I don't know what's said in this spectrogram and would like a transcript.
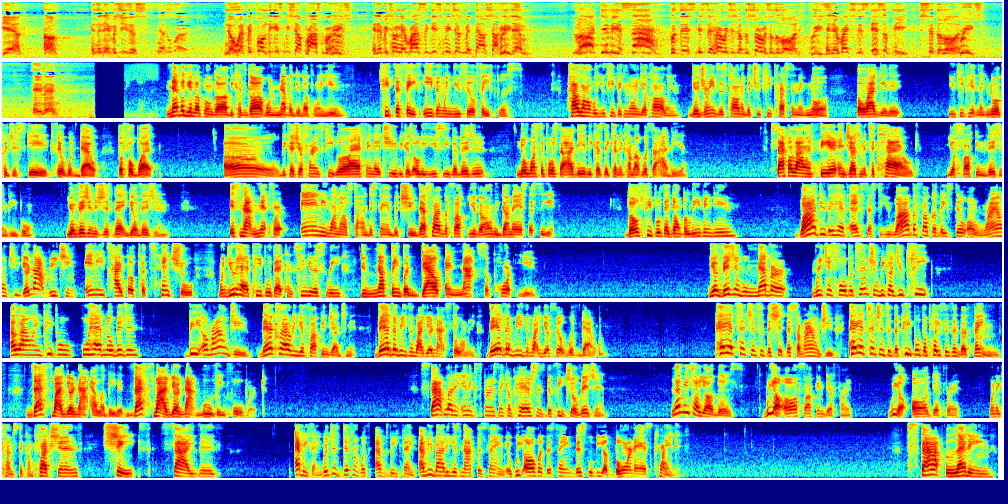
Yeah, uh, in the name of Jesus. Yes. No weapon formed against me shall prosper. Preach. And every tongue that rises against me in judgment, thou shalt Preach. condemn. Lord, give me a sign. For this is the heritage of the servants of the Lord. Preach. And the righteousness is of me, said the Lord. Preach. Amen. Never give up on God because God will never give up on you. Keep the faith even when you feel faithless. How long will you keep ignoring your calling? Your dreams is calling, but you keep pressing ignore. Oh, I get it. You keep hitting ignore because you're scared, filled with doubt. But for what? Oh, because your friends keep laughing at you because only you see the vision? No one supports the idea because they couldn't come up with the idea. Stop allowing fear and judgment to cloud your fucking vision, people. Your vision is just that, your vision. It's not meant for anyone else to understand but you. That's why the fuck you're the only dumbass that see it. Those people that don't believe in you, why do they have access to you? Why the fuck are they still around you? You're not reaching any type of potential when you have people that continuously do nothing but doubt and not support you. Your vision will never reach its full potential because you keep allowing people who have no vision be around you. They're clouding your fucking judgment. They're the reason why you're not storming. They're the reason why you're filled with doubt. Pay attention to the shit that's around you. Pay attention to the people, the places, and the things. That's why you're not elevated. That's why you're not moving forward. Stop letting inexperience and comparisons defeat your vision. Let me tell y'all this. We are all fucking different. We are all different when it comes to complexions, shapes, sizes, everything. We're just different with everything. Everybody is not the same. If we all were the same, this would be a boring ass planet. Stop letting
